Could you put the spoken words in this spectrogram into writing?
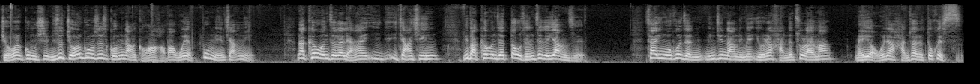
九二共识。你说九二共识是国民党的口号，好吧，我也不勉强你。那柯文哲的两岸一一家亲，你把柯文哲斗成这个样子，蔡英文或者民进党里面有人喊得出来吗？没有，我想喊出来的都会死。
